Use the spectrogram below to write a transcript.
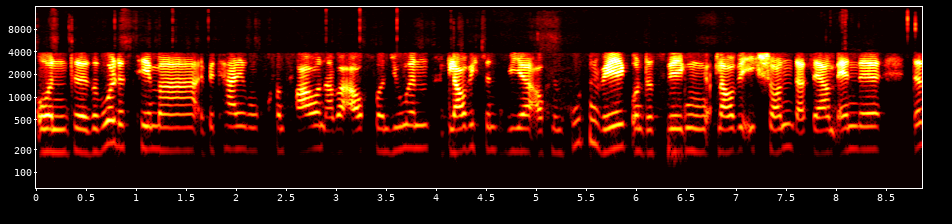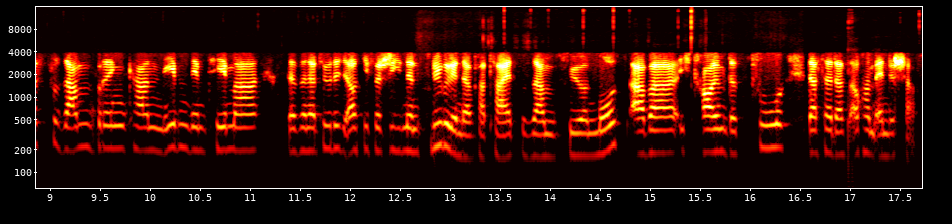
Und äh, sowohl das Thema Beteiligung von Frauen, aber auch von Jungen, glaube ich, sind wir auf einem guten Weg. Und deswegen glaube ich schon, dass er am Ende das zusammenbringen kann, neben dem Thema, dass er natürlich auch die verschiedenen Flügel in der Partei zusammenführen muss. Aber ich traue ihm das zu, dass er das auch am Ende schafft.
